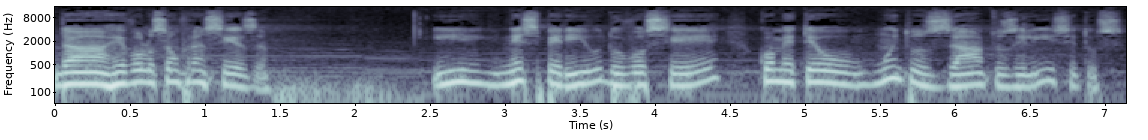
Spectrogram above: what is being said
da Revolução Francesa. E nesse período você cometeu muitos atos ilícitos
